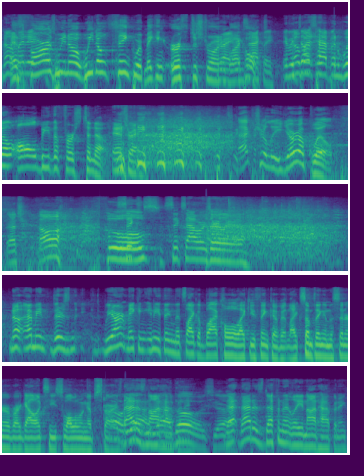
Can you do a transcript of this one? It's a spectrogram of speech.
No, As but it- far as we know, we don't think we're making Earth destroying right, black exactly. If it No, does but happen, we'll all be the first to know. that's right. Actually, Europe will. That's oh. Fools. six, six hours earlier. No, I mean, there's we aren't making anything that's like a black hole, like you think of it, like something in the center of our galaxy swallowing up stars. Oh, That is yeah, not yeah, happening. those, yeah. That that is definitely not happening.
